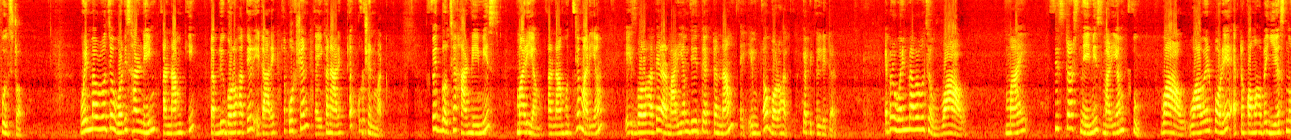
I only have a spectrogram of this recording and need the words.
ফুল স্টপ ওয়েনমার বলছে হোয়াট ইজ হার নেম তার নাম কি? ডাব্লিউ বড় হাতের, এটা আরেকটা কোশ্চেন তাই এখানে আরেকটা কোশ্চেন মার্ক শহীদ বলছে হার নেম ইজ মারিয়াম তার নাম হচ্ছে মারিয়াম এস বড় হাতের, আর মারিয়াম যেহেতু একটা নাম, তাই এমটাও বড় হাতের, ক্যাপিটাল লেটার। এবার ওয়েন আবার বলছে wow my sister's name is Mariam too wow wow এর পরে একটা কমা হবে ইয়েস নো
